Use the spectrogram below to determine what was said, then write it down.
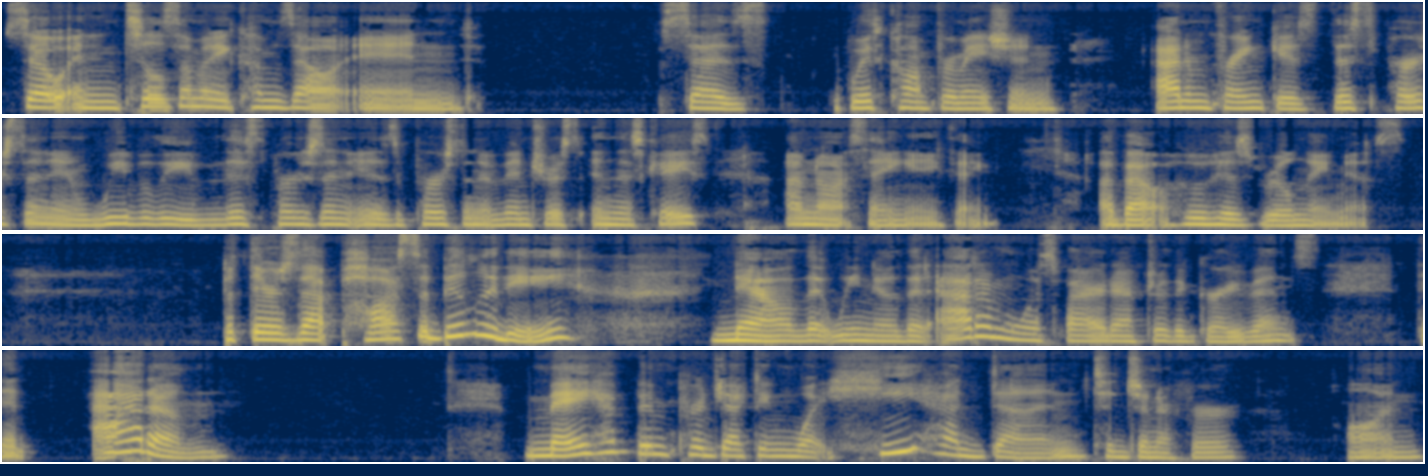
So until somebody comes out and says with confirmation, Adam Frank is this person, and we believe this person is a person of interest in this case, I'm not saying anything about who his real name is. But there's that possibility now that we know that Adam was fired after the grievance, that Adam may have been projecting what he had done to Jennifer on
